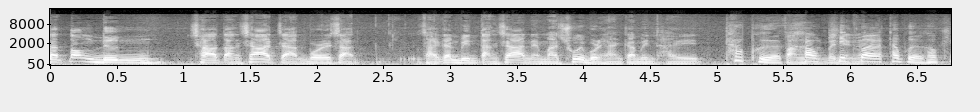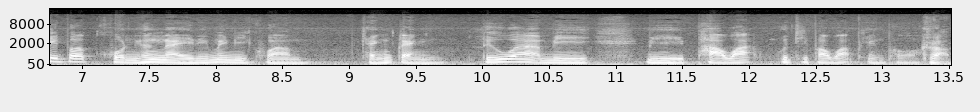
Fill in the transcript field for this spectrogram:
จะต้องดึงชาวต่างชาติจากบริษัทสายการบินต่างชาติเนี่ยมาช่วยบริหารการบินไทย ถ้าเผื่อฟังเขามันเป็นคิดอย่างนั้นว่าถ้าเผื่อเขาคิดว่าคนข้างในนี่ไม่มีความแข็งแกร่ง หรือว่ามีมีภาวะวุฒิภาวะเพียงพอครับ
